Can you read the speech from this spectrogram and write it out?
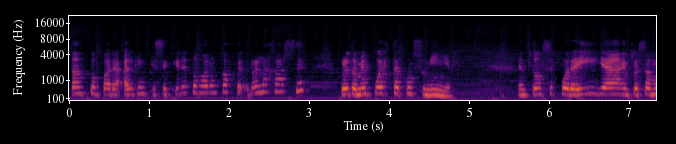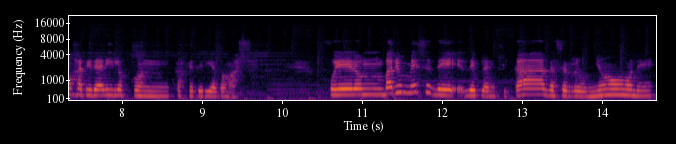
tanto para alguien que se quiere tomar un café, relajarse, pero también puede estar con su niño. Entonces por ahí ya empezamos a tirar hilos con Cafetería Tomás fueron varios meses de, planificar, de hacer reuniones,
